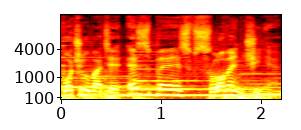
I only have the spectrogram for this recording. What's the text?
Počúvate SBS v Slovenčine.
